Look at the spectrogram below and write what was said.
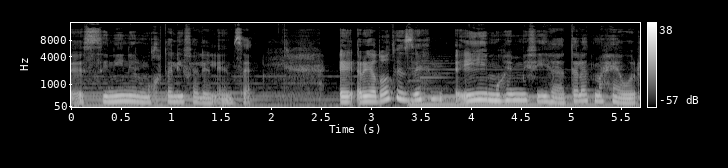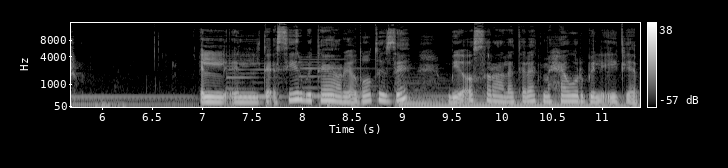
السنين المختلفة للإنسان. رياضات الذهن إيه مهم فيها؟ ثلاث محاور. التأثير بتاع رياضات الذهن بيأثر على ثلاث محاور بالإيجاب.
